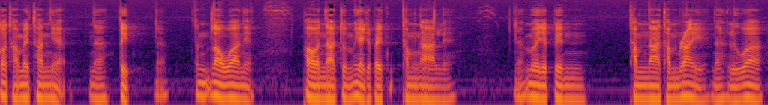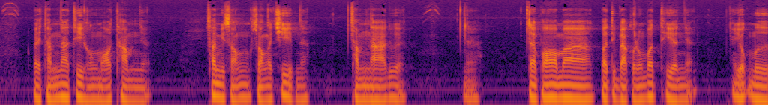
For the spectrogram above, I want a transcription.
ก็ทำให้ท่านเนี่ยนะติดนะท่านเล่าว่าเนี่ยภาวนาจนไม่อยากจะไปทำงานเลยนะเมื่อจะเป็น ทำนาทำไร่นะหรือว่าไปทำหน้าที่ของหมอธรรมเนี่ยท่านมีสองสองอาชีพนะทำนาด้วยนะแต่พอมาปฏิบัติกับหลวงพ่อเทียนเนี่ยยกมือ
